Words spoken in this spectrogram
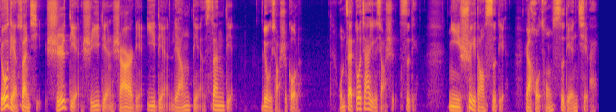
九点算起，十点、十一点、十二点、一点、两点、三点，六个小时够了。我们再多加一个小时，四点。你睡到四点，然后从四点起来，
